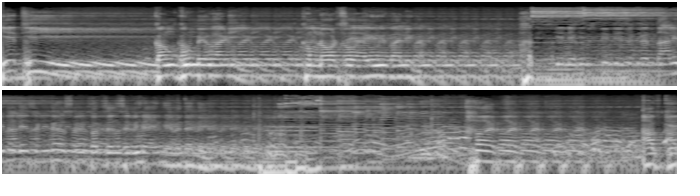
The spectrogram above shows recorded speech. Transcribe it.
ये थी कंकु मेवाड़ी, खमनौर से आई हुई बालिका। लिए कुछ नहीं दे सकते, ताली तो दे सकते हैं सभी भक्तन से बदले और आपके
